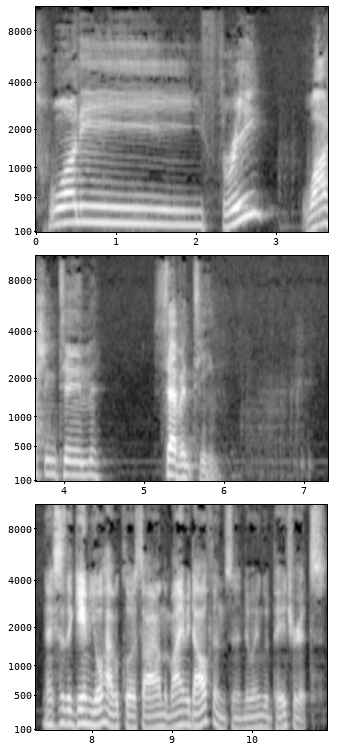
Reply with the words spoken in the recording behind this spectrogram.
23, Washington 17. Next is the game you'll have a close eye on: the Miami Dolphins and the New England Patriots.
